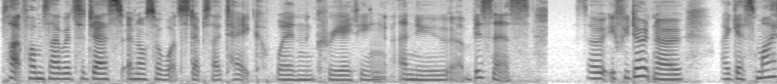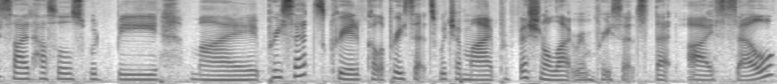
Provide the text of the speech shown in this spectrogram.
platforms I would suggest and also what steps I take when creating a new business. So, if you don't know, I guess my side hustles would be my presets, creative color presets, which are my professional Lightroom presets that I sell,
